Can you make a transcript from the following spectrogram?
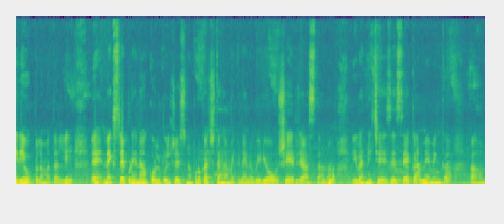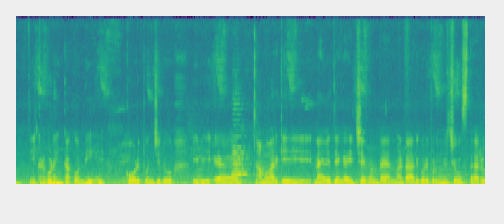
ఇది ఉప్పలమ్మ తల్లి. నెక్స్ట్ ఎప్పుడైనా కొలుపులు చేసినప్పుడు ఖచ్చితంగా మీకు నేను వీడియో షేర్ చేస్తాను. ఇవన్నీ చేసేసాక మేము ఇంకా ఇక్కడ కూడా ఇంకా కొన్ని కోడి పుంజులు ఇవి అమ్మవారికి నైవేద్యంగా ఇచ్చేవి ఉంటాయన్నమాట. అది కూడా ఇప్పుడు మీరు చూస్తారు.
